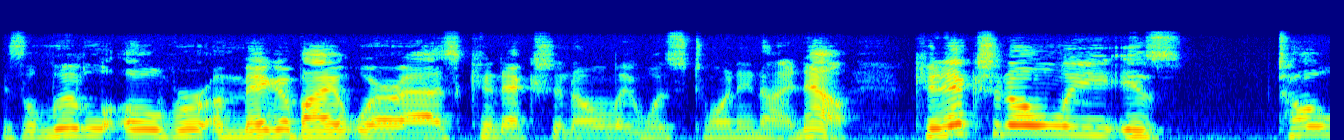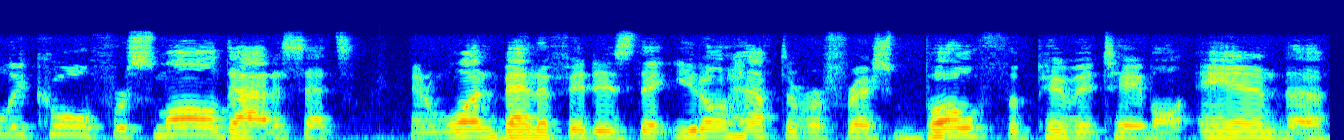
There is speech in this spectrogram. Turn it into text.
is a little over a megabyte, whereas connection only was 29. Now, connection only is totally cool for small data sets. And one benefit is that you don't have to refresh both the pivot table and the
